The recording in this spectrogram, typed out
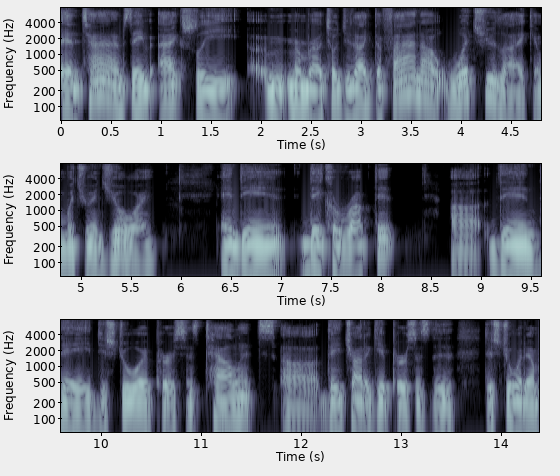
at times they've actually uh, remember i told you like to find out what you like and what you enjoy and then they corrupt it uh, then they destroy persons' talents. Uh, they try to get persons to destroy them,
